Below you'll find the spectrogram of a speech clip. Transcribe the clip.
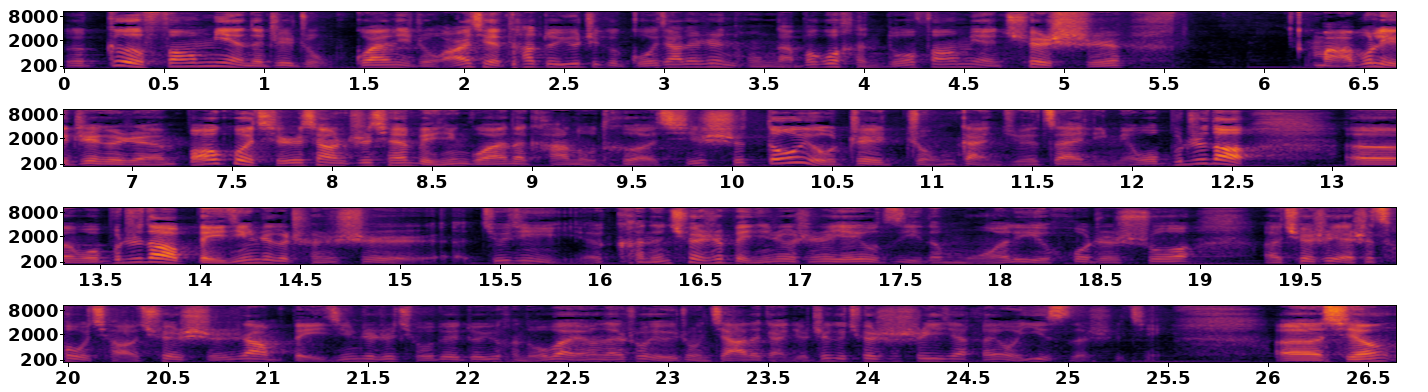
呃各方面的这种管理中，而且他对于这个国家的认同感，包括很多方面，确实。马布里这个人，包括其实像之前北京国安的卡努特，其实都有这种感觉在里面。我不知道，呃，我不知道北京这个城市究竟可能确实北京这个城市也有自己的魔力，或者说，呃，确实也是凑巧，确实让北京这支球队对于很多外援来说有一种家的感觉。这个确实是一件很有意思的事情。呃，行，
